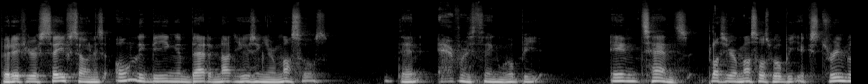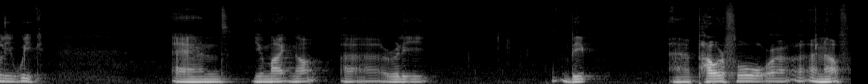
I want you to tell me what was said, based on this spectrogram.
But if your safe zone is only being in bed and not using your muscles, then everything will be intense. Plus, your muscles will be extremely weak, and you might not uh, really be uh, powerful or uh, enough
